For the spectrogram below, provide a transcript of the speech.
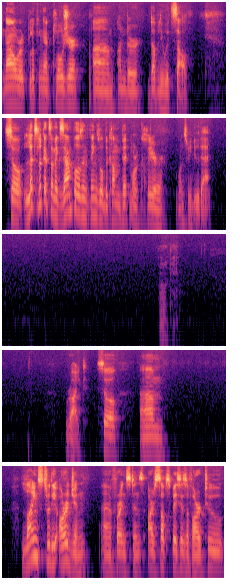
now we're looking at closure um, under W itself. So let's look at some examples and things will become a bit more clear once we do that. Okay. Right so um, lines through the origin, uh, for instance, are subspaces of R2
